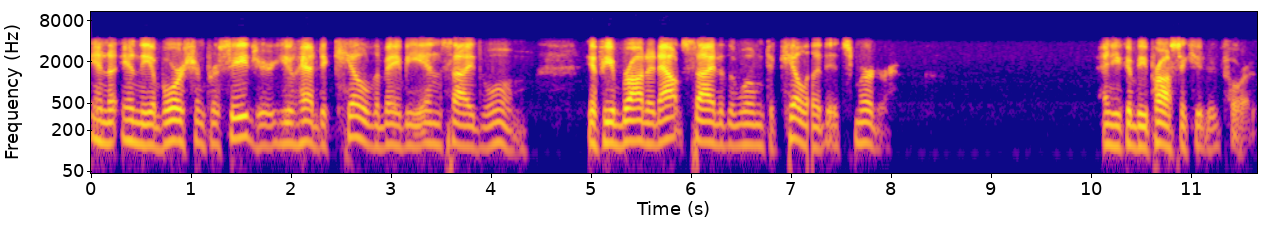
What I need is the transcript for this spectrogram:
in the, in the abortion procedure, you had to kill the baby inside the womb. If you brought it outside of the womb to kill it, it's murder. And you could be prosecuted for it.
